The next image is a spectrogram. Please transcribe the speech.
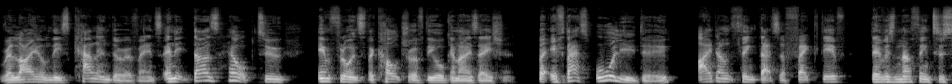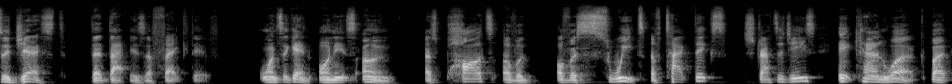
rely on these calendar events and it does help to influence the culture of the organization. But if that's all you do, I don't think that's effective. There is nothing to suggest that that is effective. Once again, on its own, as part of a, of a suite of tactics, strategies, it can work. But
